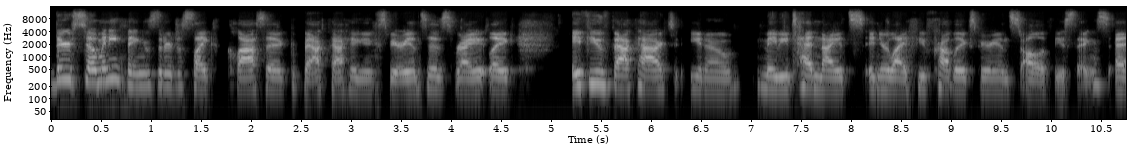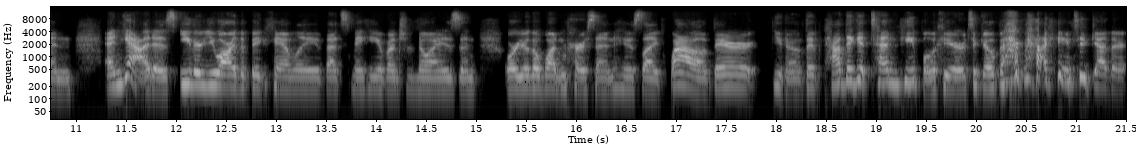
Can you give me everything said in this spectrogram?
there's so many things that are just like classic backpacking experiences, right? Like if you've backpacked, you know, maybe 10 nights in your life, you've probably experienced all of these things. And and yeah, it is either you are the big family that's making a bunch of noise and or you're the one person who's like, wow, they're, you know, they've how'd they get 10 people here to go backpacking together?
